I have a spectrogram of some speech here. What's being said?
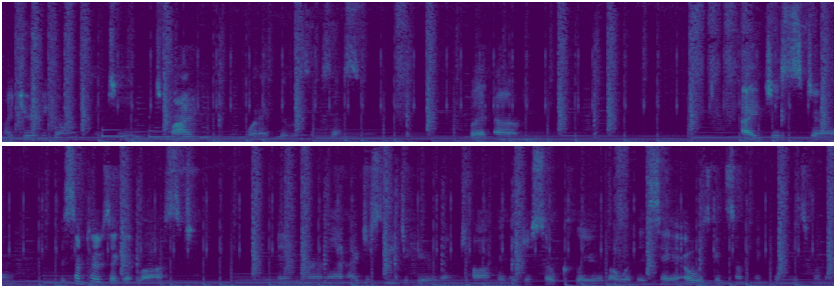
my journey going to, to my what I feel is success. But um, I just uh, sometimes I get lost in where I'm at. I just need to hear them talk, and they're just so clear about what they say. I always get something from these women,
